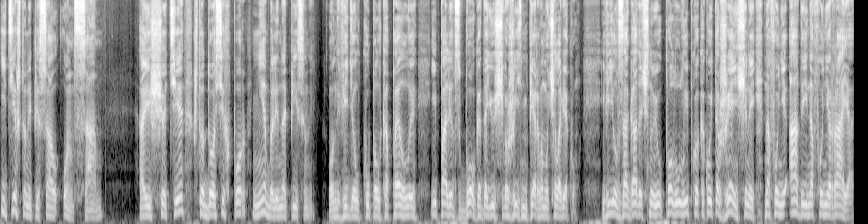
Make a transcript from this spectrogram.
и те, что написал он сам. А еще те, что до сих пор не были написаны. Он видел купол капеллы и палец Бога, дающего жизнь первому человеку. Видел загадочную полуулыбку какой-то женщины на фоне ада и на фоне рая.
